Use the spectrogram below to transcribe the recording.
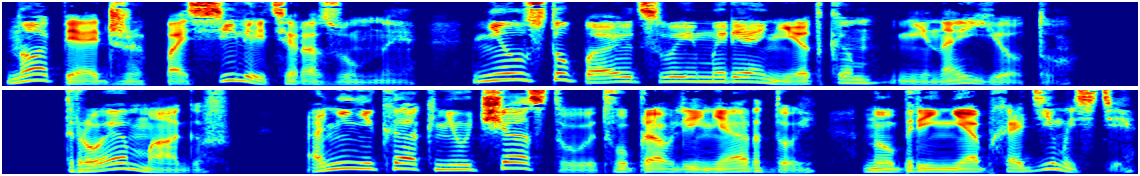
Но опять же, по силе эти разумные не уступают своим марионеткам ни на йоту. Трое магов. Они никак не участвуют в управлении Ордой, но при необходимости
